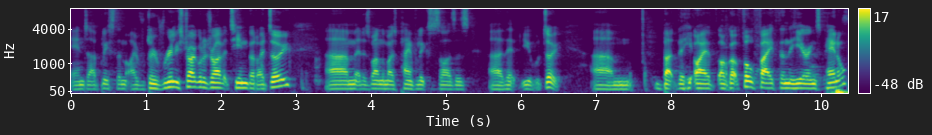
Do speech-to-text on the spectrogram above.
and uh, bless them, I do really struggle to drive at 10, but I do. Um, it is one of the most painful exercises uh, that you will do. Um, but the, I have, I've got full faith in the hearings panel.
